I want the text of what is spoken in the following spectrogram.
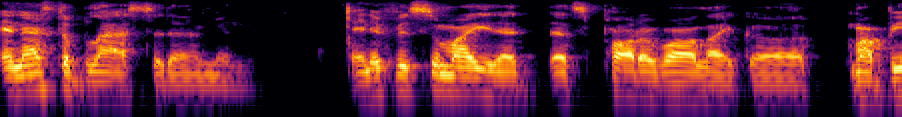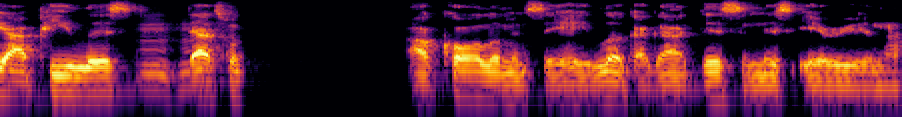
and that's to blast to them. And and if it's somebody that that's part of our like uh my VIP list, mm-hmm. that's when I'll call them and say, hey, look, I got this in this area, and I,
